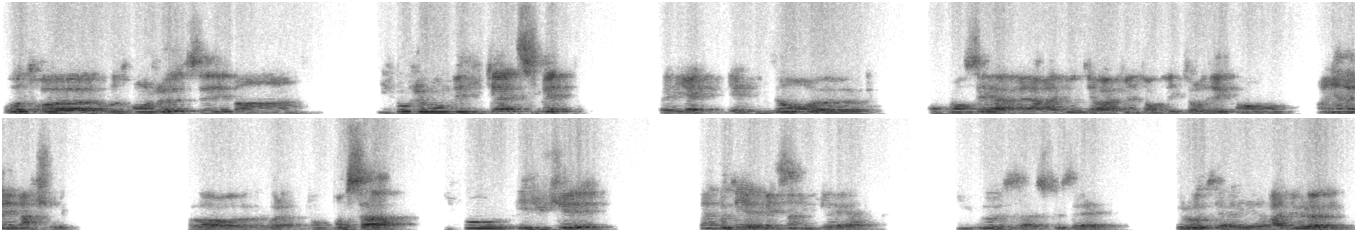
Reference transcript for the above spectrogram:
Autre, euh, autre enjeu, c'est ben, il faut que le monde médical s'y mette. Euh, il, y a, il y a 10 ans, euh, on pensait à, la radiothérapie interne quand rien n'avait marché. Alors, voilà. Donc, pour ça, il faut éduquer. D'un côté, il y a les médecins nucléaires, qui, eux, savent ce que c'est. De l'autre, il y a les radiologues.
